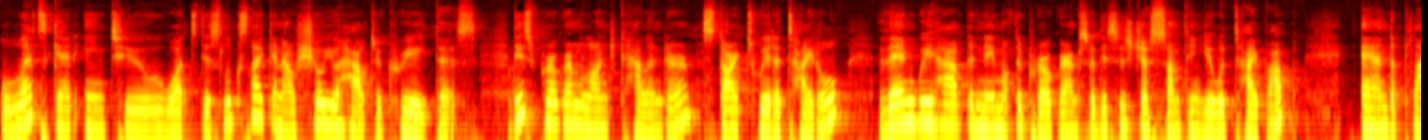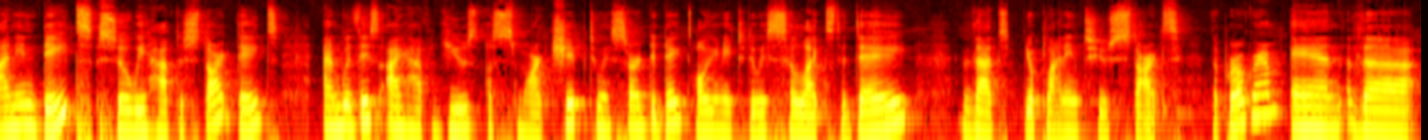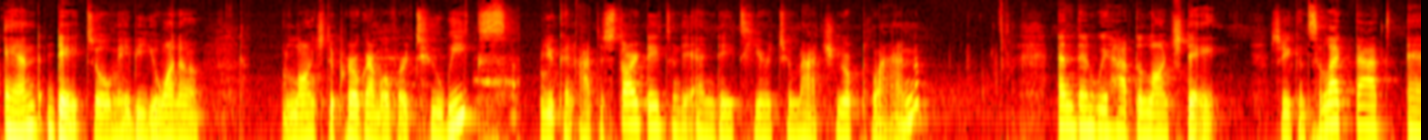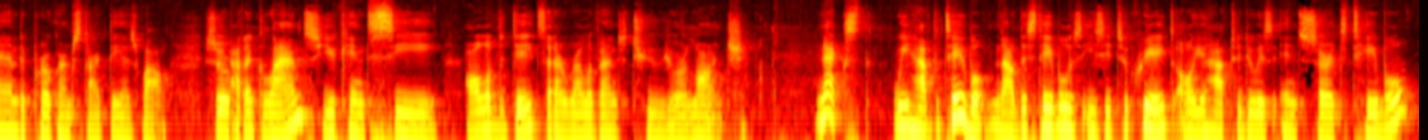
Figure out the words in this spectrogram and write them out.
Let's get into what this looks like and I'll show you how to create this. This program launch calendar starts with a title. Then we have the name of the program. So this is just something you would type up. And the planning dates. So we have the start dates and with this, I have used a smart chip to insert the date. All you need to do is select the day that you're planning to start the program and the end date. So maybe you want to launch the program over two weeks. You can add the start dates and the end dates here to match your plan. And then we have the launch day. So you can select that and the program start day as well. So at a glance, you can see all of the dates that are relevant to your launch. Next, we have the table. Now, this table is easy to create. All you have to do is insert table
